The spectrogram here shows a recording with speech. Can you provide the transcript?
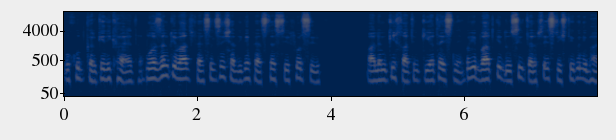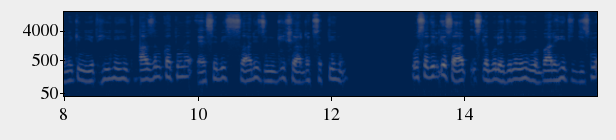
वो खुद करके दिखाया था। मौजम के बाद फैसल से शादी का फैसला सिर्फ़ और सिर्फ़ आलम की खातिर किया था इसने। और ये बात की दूसरी तरफ़ से इस रिश्ते को निभाने की नीयत ही नहीं थी। आज़म का तो मैं ऐसे भी सारी ज़िंदगी ख्याल रख सकती हूँ। वो सजल के साथ इस लबो लहजे में नहीं बोल पा रही थी जिसमें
